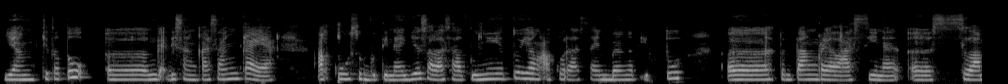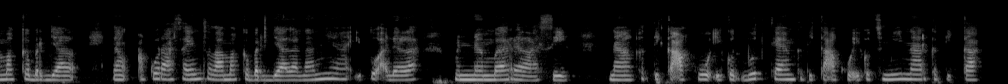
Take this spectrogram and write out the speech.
yang kita tuh uh, nggak disangka-sangka ya aku sebutin aja salah satunya itu yang aku rasain banget itu uh, tentang relasi. Nah, uh, selama keberjal yang aku rasain selama keberjalanannya itu adalah menambah relasi. Nah, ketika aku ikut bootcamp, ketika aku ikut seminar, ketika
